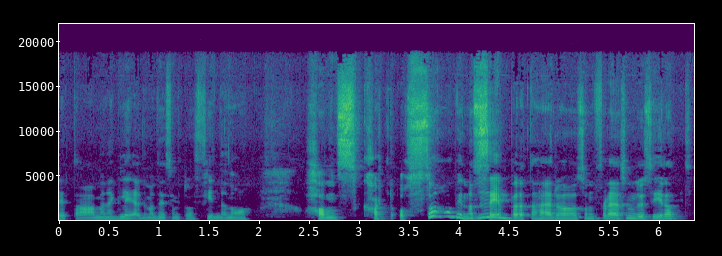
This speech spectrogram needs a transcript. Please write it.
litt da. Men jeg gleder meg liksom til å finne nå hans kart også, og begynne å se Mm. på dette her. Og sånn, for det er som du sier, at eh,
